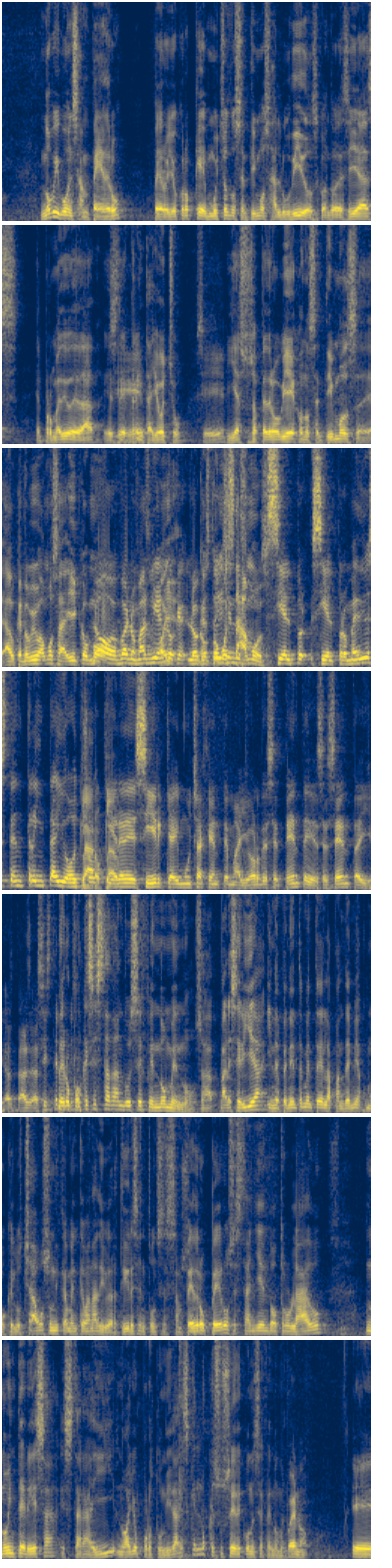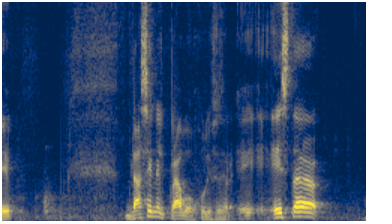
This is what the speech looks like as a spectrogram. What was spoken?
No vivo en San Pedro, pero yo creo que muchos nos sentimos aludidos cuando decías el promedio de edad es de 38. Sí. Y eso es a Pedro Viejo, nos sentimos, eh, aunque no vivamos ahí como... No, bueno, más bien lo que, lo que estoy ¿cómo estamos? si, el, si el promedio está en 38, quiere decir que hay mucha gente mayor de 70 y de 60 y así está. Pero ¿por qué se está dando ese fenómeno? O sea, parecería, independientemente de la pandemia, como que los chavos únicamente van a divertirse entonces San Pedro, pero se están yendo a otro lado no interesa estar ahí, no hay oportunidades. ¿Qué es lo que sucede con ese fenómeno? Bueno, eh, das en el clavo, Julio César. Eh, esta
